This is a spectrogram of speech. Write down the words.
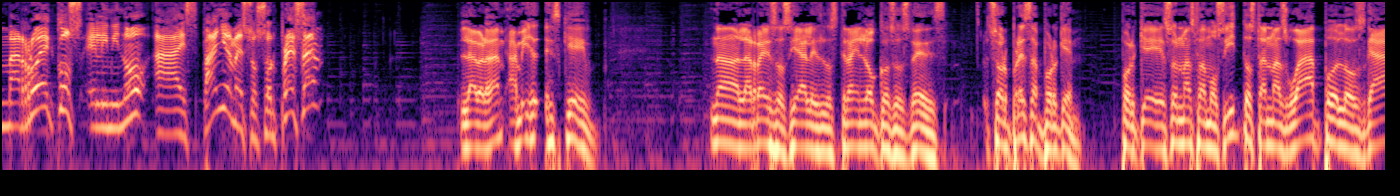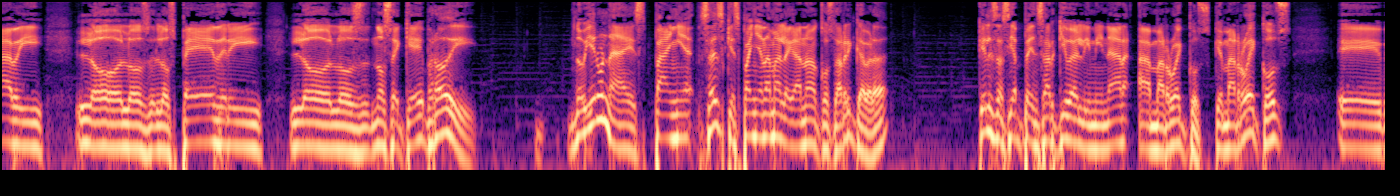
Marruecos eliminó a España, ¿me sorpresa? La verdad, a mí es que... No, las redes sociales los traen locos ustedes. Sorpresa, ¿por qué? Porque son más famositos, están más guapos, los Gaby, los, los, los Pedri, los, los no sé qué, Brody. ¿No vieron a España? ¿Sabes que España nada más le ganó a Costa Rica, verdad? ¿Qué les hacía pensar que iba a eliminar a Marruecos? Que Marruecos eh,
